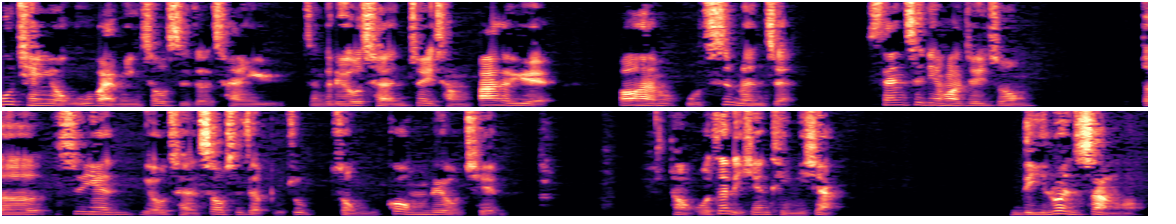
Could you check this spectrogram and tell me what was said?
目前有五百名受试者参与，整个流程最长八个月，包含五次门诊、三次电话追踪，而试验流程受试者补助总共六千。好，我这里先停一下。理论上哦，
